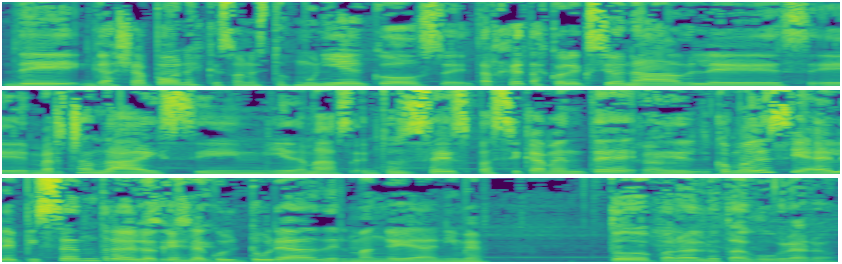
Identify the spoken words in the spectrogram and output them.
de gallapones, que son estos muñecos, eh, tarjetas coleccionables, eh, merchandising y demás. Entonces es básicamente, Claro. el- como decía, el epicentro de lo sí, que es sí. la cultura del manga y el anime. Todo para el otaku, claro.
